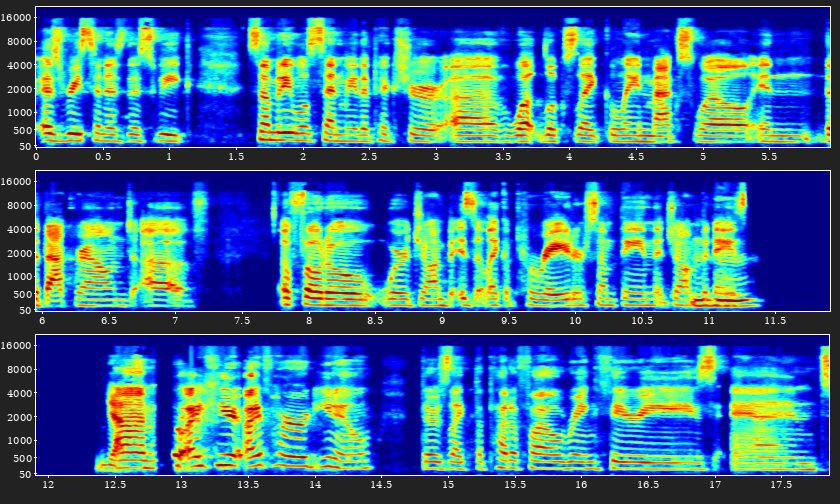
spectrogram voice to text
as recent as this week, somebody will send me the picture of what looks like Ghislaine Maxwell in the background of a photo where John is it like a parade or something that John mm-hmm. Benet. Yeah. Um, so I hear I've heard, you know, there's like the pedophile ring theories and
